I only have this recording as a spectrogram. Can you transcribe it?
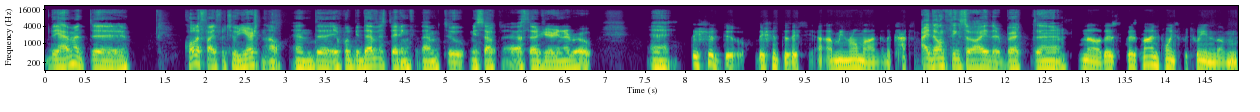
they haven't uh, qualified for two years now and uh, it would be devastating for them to miss out a third year in a row uh, They should do. They should do this. I mean, Roma aren't going to cut. i don't think so either but uh, No, there's there's nine points between them.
